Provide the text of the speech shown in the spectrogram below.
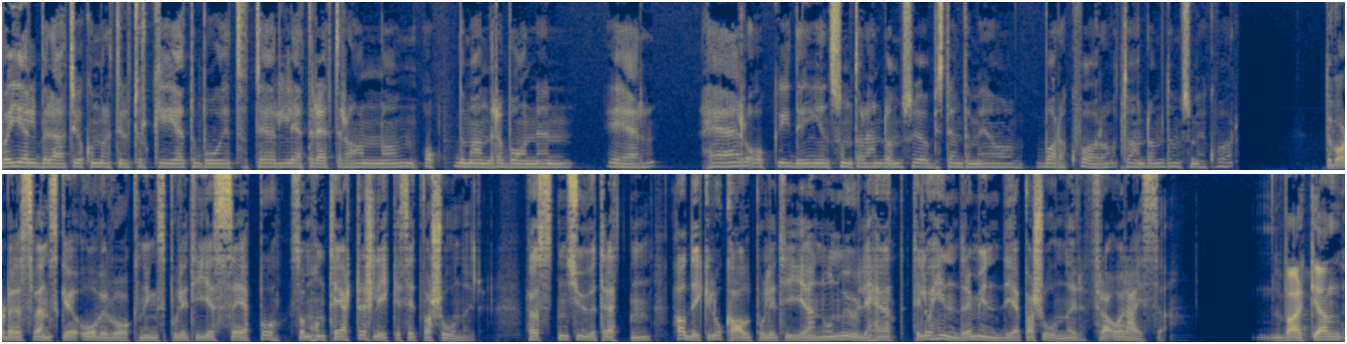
hva hjelper det at jeg kommer til Turkiet og bor i et hotell, leter etter ham, og de andre barna er her, og det er ingen som tar hånd om, så jeg bestemte meg å være kvar og ta hånd om dem som er kvar. Det var det svenske overvåkningspolitiet Sepo som håndterte slike situasjoner. Høsten 2013 hadde ikke lokalpolitiet noen mulighet til å hindre myndige personer fra å reise varken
